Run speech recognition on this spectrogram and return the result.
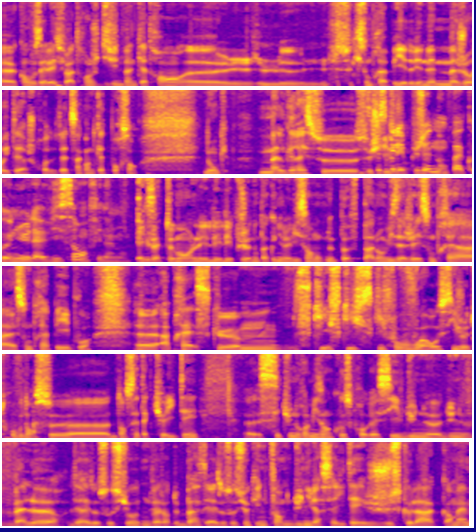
Euh, quand vous allez sur la tranche 18-24 ans, euh, le- ceux qui sont prêts à payer deviennent même majoritaires, je crois, de peut-être 54%. Donc, malgré ce, ce Parce chiffre... que les plus jeunes n'ont pas connu la vie sans finalement. Exactement. Les, les, les plus jeunes n'ont pas connu la vie sans, donc ne peuvent pas l'envisager. Ils sont prêts à, ils sont prêts à payer pour. Euh, après, ce que, hum, ce qui, ce qui, ce qu'il faut voir aussi, je trouve, dans ce, euh, dans cette actualité, euh, c'est une remise en cause progressive d'une, d'une valeur des réseaux sociaux, d'une valeur de base des réseaux sociaux, qui est une forme d'universalité. Jusque-là, quand même,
